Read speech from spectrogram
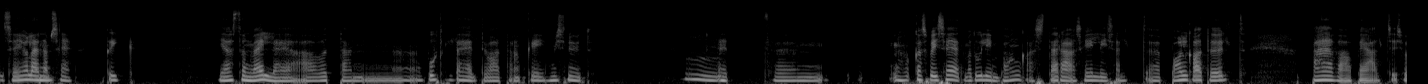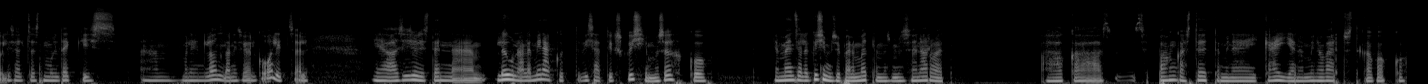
see ei ole enam see, kõik ja astun välja ja võtan äh, puhtalt lehelt ja vaatan, okei okay,, mis nüüd? Mm.. et ähm, noh, kasvõi see, et ma tulin pangast ära selliselt äh, palgatöölt päevapealt sisuliselt, sest mul tekkis ähm,, ma olin Londonis ühel koolitusel ja sisuliselt enne lõunale minekut visati üks küsimus õhku ja ma jäin selle küsimuse peale mõtlema, siis ma sain aru, et aga see pangas töötamine ei käi enam minu väärtustega kokku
